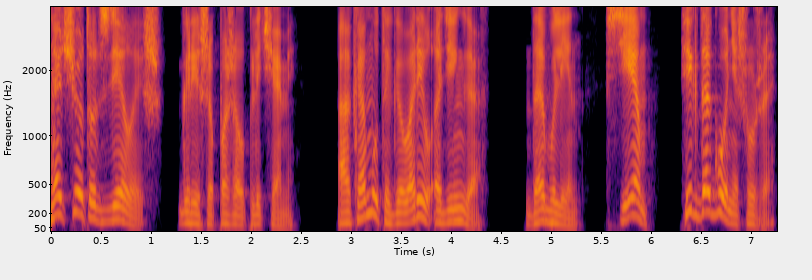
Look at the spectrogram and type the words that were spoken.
«А что тут сделаешь?» – Гриша пожал плечами. «А кому ты говорил о деньгах?» «Да блин, всем! Фиг догонишь уже!»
